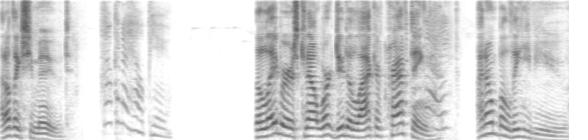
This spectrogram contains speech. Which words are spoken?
I don't think she moved. How can I help you? The laborers cannot work due to lack of crafting. Okay. I don't believe you.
